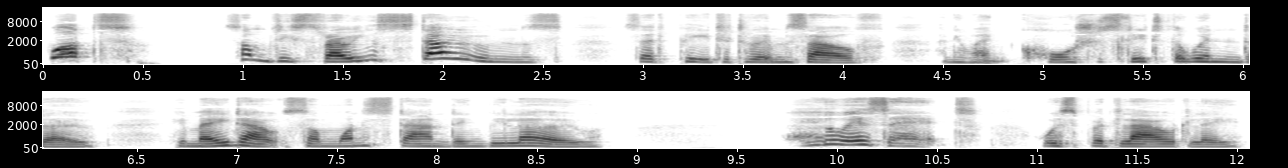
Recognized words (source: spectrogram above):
What? Somebody's throwing stones, said Peter to himself, and he went cautiously to the window. He made out someone standing below. Who is it? whispered loudly,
